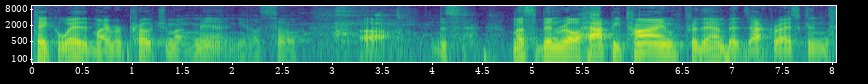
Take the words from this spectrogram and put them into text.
"Take away my reproach among men." You know, so uh, this must have been a real happy time for them, but Zacharias couldn't,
